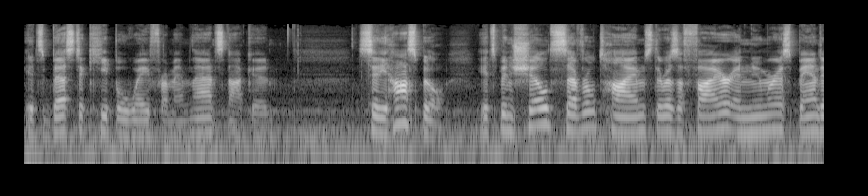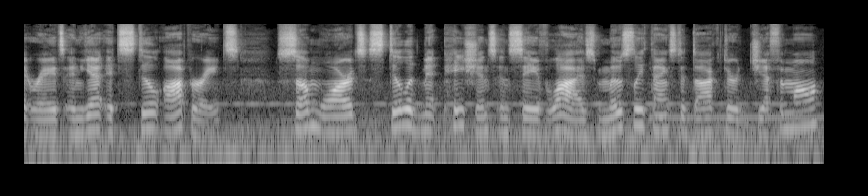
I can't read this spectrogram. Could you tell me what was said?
It's best to keep away from it. That's not good. City Hospital. It's been shelled several times, there was a fire and numerous bandit raids, and yet it still operates. Some wards still admit patients and save lives, mostly thanks to Dr. Jeffemal,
